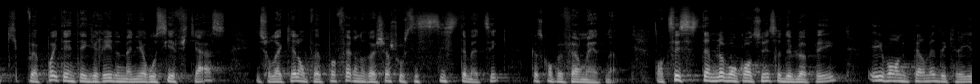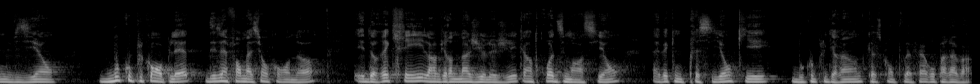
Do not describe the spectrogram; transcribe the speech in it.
qui ne pouvait pas être intégrée d'une manière aussi efficace et sur laquelle on ne pouvait pas faire une recherche aussi systématique que ce qu'on peut faire maintenant. Donc, ces systèmes-là vont continuer de se développer et vont nous permettre de créer une vision beaucoup plus complète des informations qu'on a et de recréer l'environnement géologique en trois dimensions avec une précision qui est beaucoup plus grande que ce qu'on pouvait faire auparavant.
